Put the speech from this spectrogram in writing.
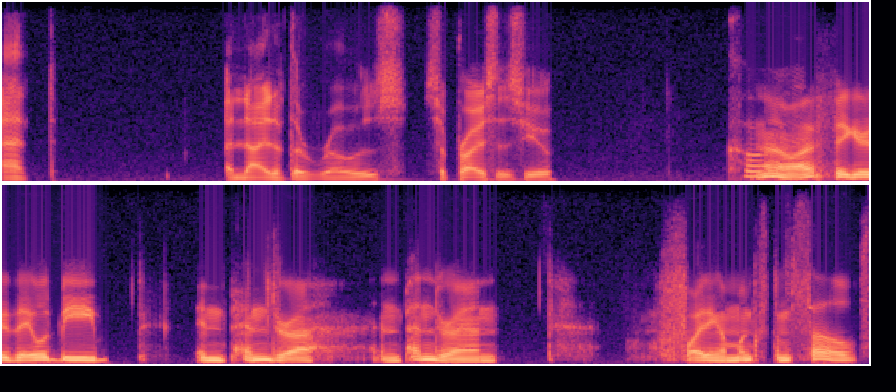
And a Knight of the Rose surprises you. No, I figured they would be in Pendra and Pendran fighting amongst themselves.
